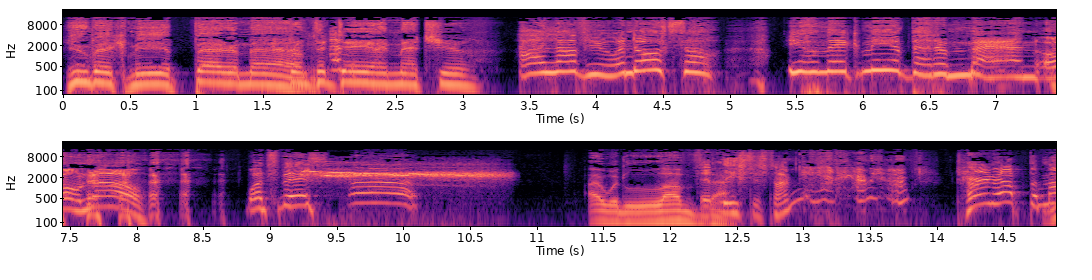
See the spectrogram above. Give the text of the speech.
You make me a better man. from the day I met you. I love you, and also you make me a better man. Oh no! What's this? Ah! I would love that. At that. least it's not. Turn up the mic. yeah,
